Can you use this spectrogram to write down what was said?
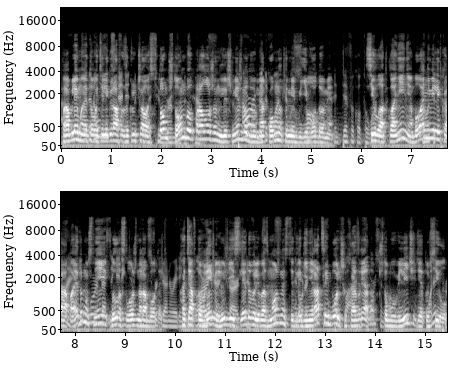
Проблема этого телеграфа заключалась в том, что он был проложен лишь между двумя комнатами в его доме. Сила отклонения была невелика, поэтому с ней было сложно работать. Хотя в то время люди исследовали возможности для генерации больших разрядов, чтобы увеличить эту силу.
